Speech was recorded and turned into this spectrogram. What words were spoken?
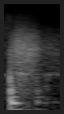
Peace.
